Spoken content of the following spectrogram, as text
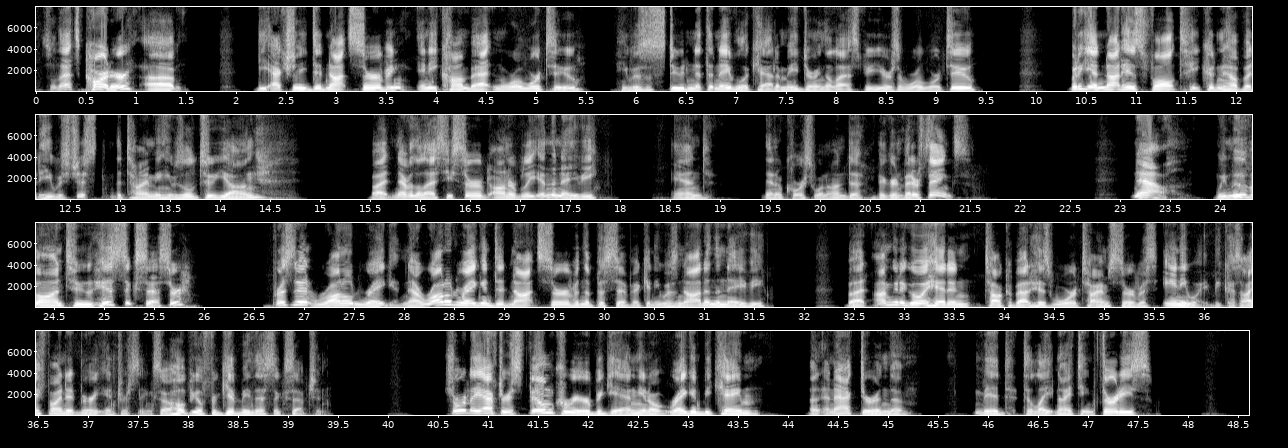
So that's Carter. Uh, he actually did not serve in any combat in World War II. He was a student at the Naval Academy during the last few years of World War II. But again, not his fault. He couldn't help it. He was just the timing. He was a little too young. But nevertheless, he served honorably in the Navy and then, of course, went on to bigger and better things. Now, we move on to his successor, President Ronald Reagan. Now, Ronald Reagan did not serve in the Pacific and he was not in the Navy, but I'm going to go ahead and talk about his wartime service anyway, because I find it very interesting. So I hope you'll forgive me this exception. Shortly after his film career began, you know, Reagan became an actor in the mid to late 1930s.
